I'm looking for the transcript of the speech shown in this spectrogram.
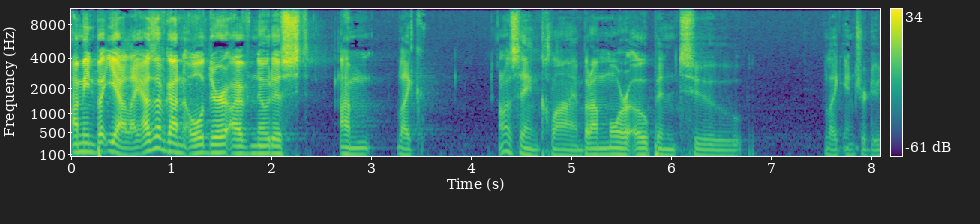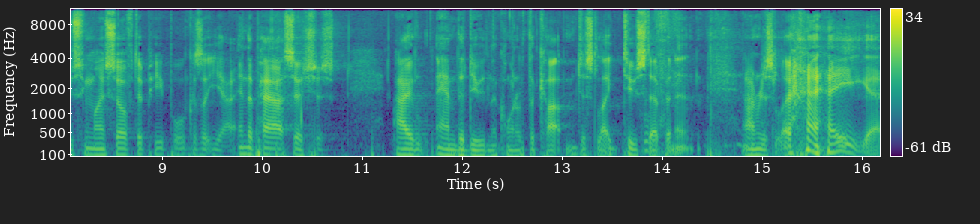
I mean, but yeah, like as I've gotten older, I've noticed I'm like I don't say inclined, but I'm more open to like introducing myself to people because yeah, in the past it's just I am the dude in the corner with the cup, I'm just like two stepping it, and I'm just like, hey, yeah.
